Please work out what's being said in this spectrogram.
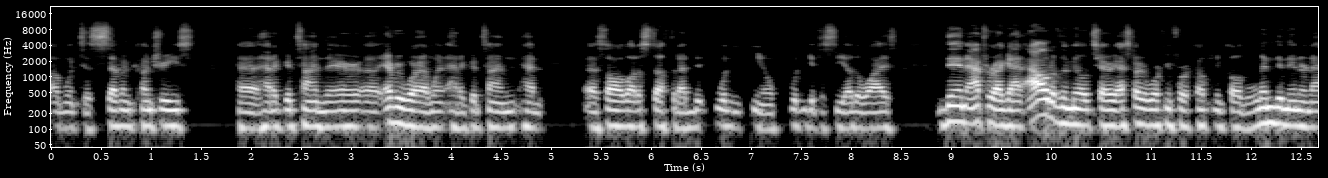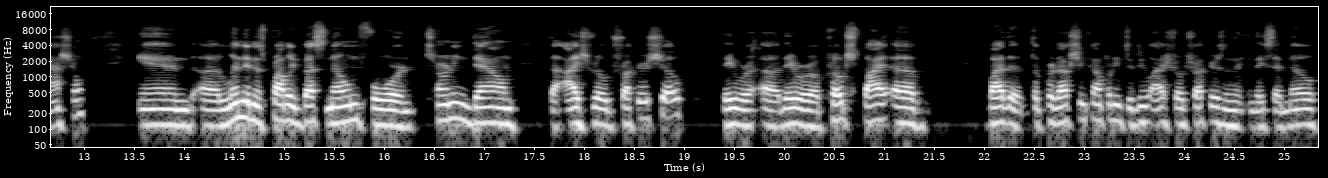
I went to seven countries. had a good time there. Uh, everywhere I went, had a good time. Had uh, saw a lot of stuff that I did, wouldn't you know wouldn't get to see otherwise. Then after I got out of the military, I started working for a company called Lynden International, and uh, Lynden is probably best known for turning down the Ice Road Truckers show. They were they were approached by uh, by the, the production company to do Ice Road Truckers, and they, and they, said no.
